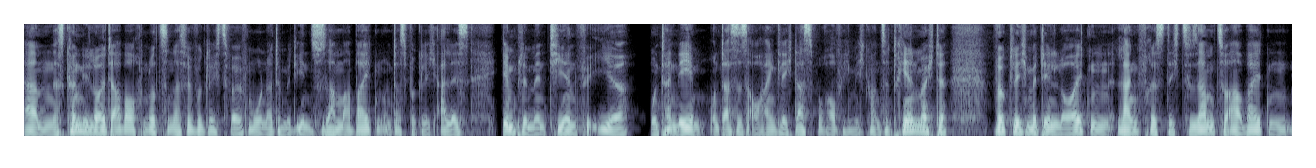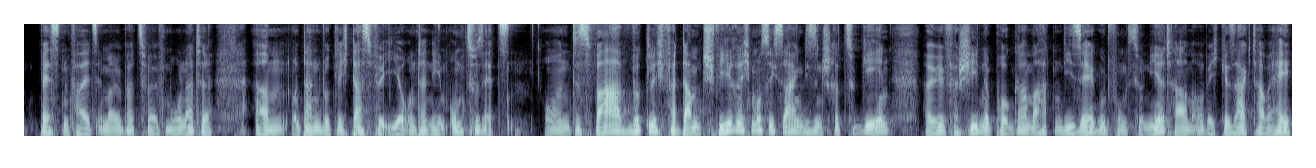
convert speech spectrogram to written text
Ähm, das können die Leute aber auch nutzen, dass wir wirklich zwölf Monate mit ihnen zusammenarbeiten und das wirklich alles implementieren für ihr Unternehmen. Und das ist auch eigentlich das, worauf ich mich konzentrieren möchte, wirklich mit den Leuten langfristig zusammenzuarbeiten, bestenfalls immer über zwölf Monate ähm, und dann wirklich das für ihr Unternehmen umzusetzen. Und es war wirklich verdammt schwierig, muss ich sagen, diesen Schritt zu gehen, weil wir verschiedene Programme hatten, die sehr gut funktioniert haben. Aber ich gesagt habe, hey,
